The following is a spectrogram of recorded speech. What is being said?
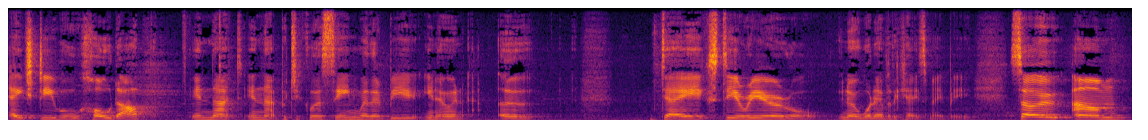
HD will hold up in that in that particular scene, whether it be you know an a day exterior or you know whatever the case may be. So um,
